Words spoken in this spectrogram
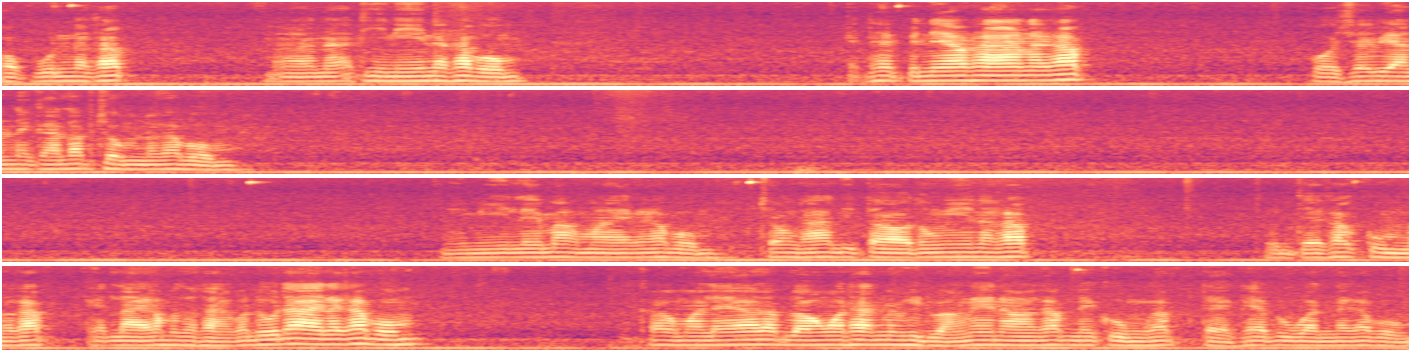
ขอบคุณนะครับ มาณที่นี้นะครับผมแอดให้เป็นแนวทางนะครับโปรดใช้วิญญาณในการรับชมนะครับผม ไม่มีอะไรมากมายนะครับผม ช่องทางติดต่อตรงนี้นะครับ สนใจเข้ากลุ่มนะครับ แอดไลน์เข้ามาสอบถามก็ดูได้นะครับผม เข้ามาแล้วรับรองว่าท่านไม่ผิดหวังแน่นอนครับ ในกลุ่มครับ แต่แค่ทุกวันนะครับผม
